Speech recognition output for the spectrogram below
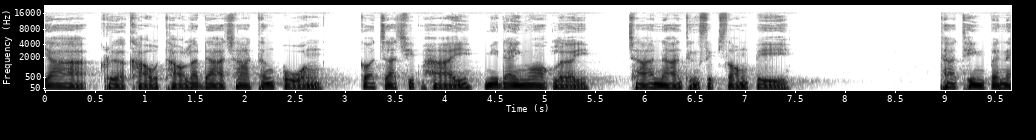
หญ้า เครือเขาเทาลดาชาติทั้งปวง ก็จะชิบหายมิได้งอกเลย ช้านานถึงสิบสองปี ถ้าทิ้งไปใน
